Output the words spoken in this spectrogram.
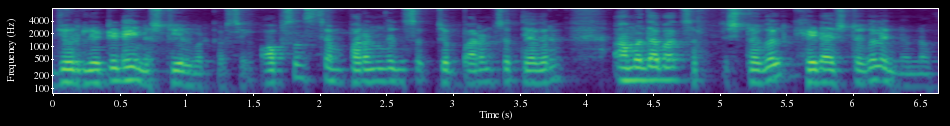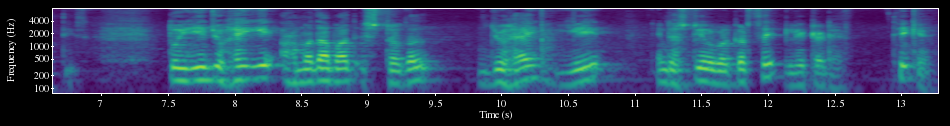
जो रिलेटेड है इंडस्ट्रियल वर्कर से? Option Champaran Champaran satyagraha, Ahmedabad struggle Kheda struggle and none of this तो ये जो है, ये अहमदाबाद स्ट्रगल जो है, ये इंडस्ट्रियल वर्कर से रिलेटेड है ठीक है?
